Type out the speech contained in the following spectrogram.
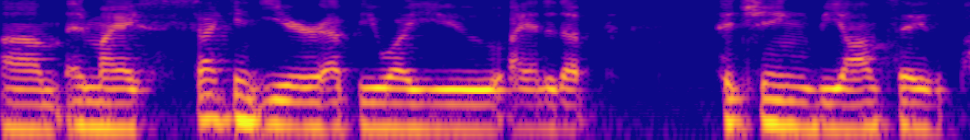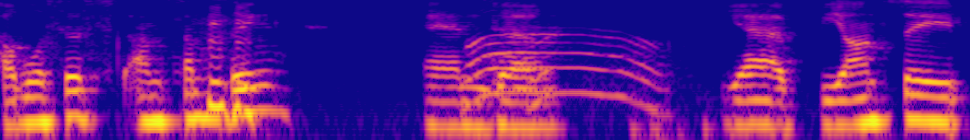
Um, in my second year at BYU, I ended up pitching Beyonce's publicist on something, and uh, yeah, Beyonce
